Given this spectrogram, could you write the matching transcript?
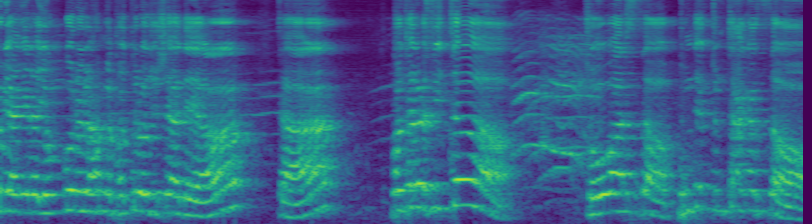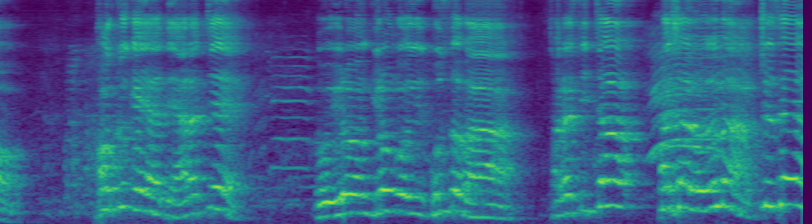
앵콜이 아니라 연고를 한번 더 틀어주셔야 돼요. 자, 더 잘할 수 있죠? 좋았어. 동작 좀 작았어. 더 크게 해야 돼, 알았지? 너 이런 이런 거 못 써봐. 잘할 수 있죠? 다시 한번 음악 주세요.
